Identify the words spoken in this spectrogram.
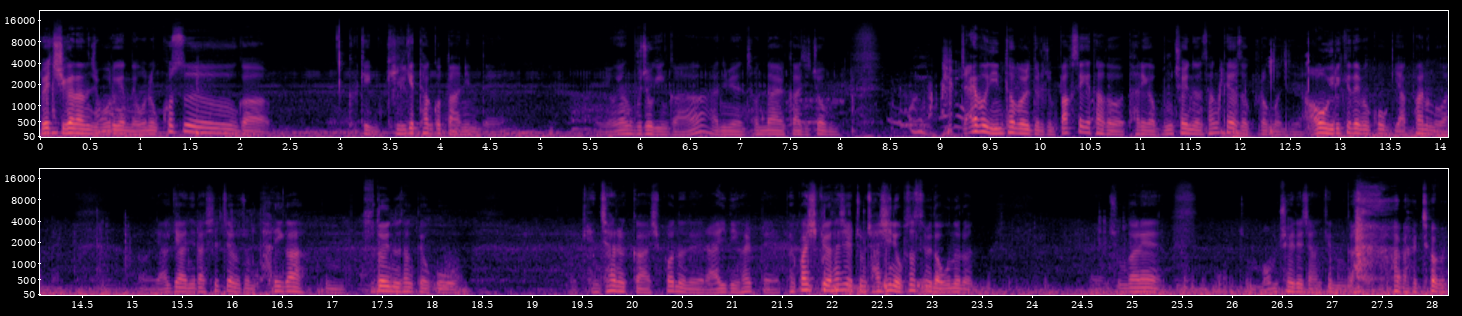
왜 쥐가 나는지 모르겠네. 오늘 코스가 그렇게 길게 탄 것도 아닌데 어, 영양 부족인가 아니면 전날까지 좀 짧은 인터벌들을 좀 빡세게 타서 다리가 뭉쳐 있는 상태여서 그런 건지 아우 이렇게 되면 꼭 약 파는 것 같네. 어, 약이 아니라 실제로 좀 다리가 좀 굳어 있는 상태였고 어, 괜찮을까 싶었는데 라이딩 할 때. 180km 사실 좀 자신이 없었습니다 오늘은. 예, 중간에 좀 멈춰야 되지 않겠는가. 좀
